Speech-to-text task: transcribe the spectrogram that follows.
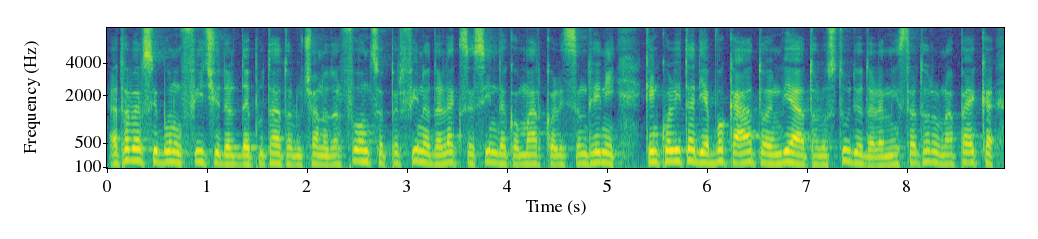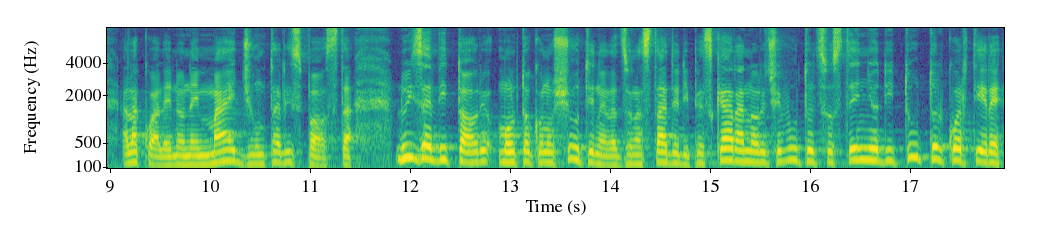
attraverso i buoni uffici del deputato Luciano D'Alfonso e perfino dell'ex sindaco Marco Alessandrini che in qualità di avvocato ha inviato allo studio dell'amministratore una PEC alla quale non è mai giunta risposta. Luisa e Vittorio, molto conosciuti nella zona stadio di Pescara, hanno ricevuto il sostegno di tutto il quartiere,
